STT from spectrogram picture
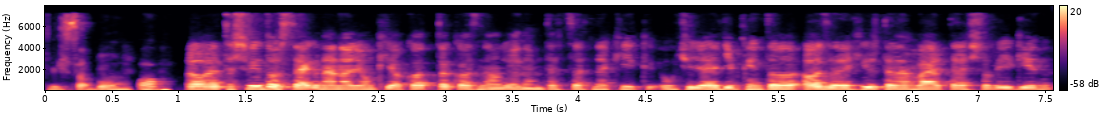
Lisszabonba. Hát a Svédországnál nagyon kiakadtak, az nagyon nem tetszett nekik, úgyhogy egyébként az a hirtelen váltás a végén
